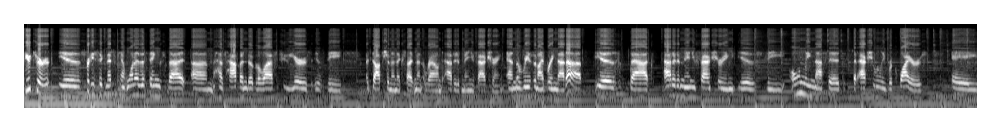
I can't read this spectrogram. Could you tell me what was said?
future is pretty significant. One of the things that um, has happened over the last two years is the adoption and excitement around additive manufacturing. And the reason I bring that up is that additive manufacturing is the only method that actually requires a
